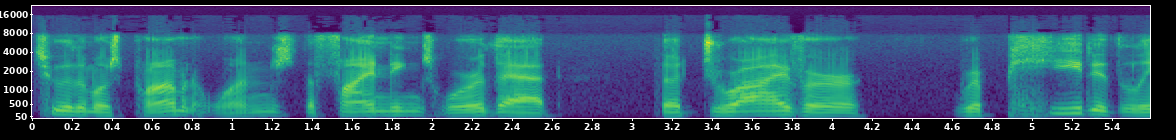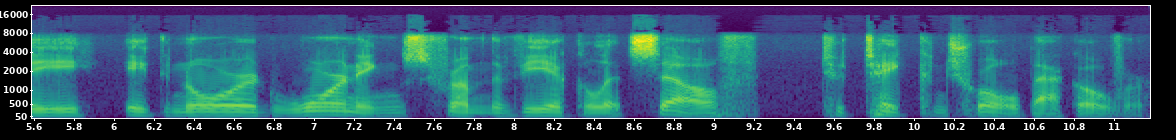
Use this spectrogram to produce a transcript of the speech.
two of the most prominent ones, the findings were that the driver repeatedly ignored warnings from the vehicle itself to take control back over.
